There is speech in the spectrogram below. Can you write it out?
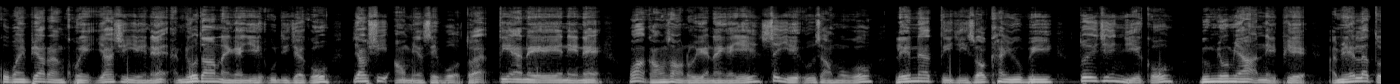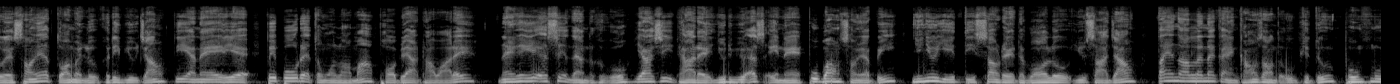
ကိုပိုင်ပြရန်ခွင့်ရရှိရေးနဲ့အမျိုးသားနိုင်ငံရေးဦးတည်ချက်ကိုရောက်ရှိအောင်မြင်စေဖို့အတွက် TNAA အနေနဲ့ဝခေါင်းဆောင်တို့ရဲ့နိုင်ငံရေးစစ်ရေးဦးဆောင်မှုကိုလေးနက်တည်ကြည်စွာခံယူပြီးတွေးချင်းညီကိုလူမျိုးများအနေဖြင့်အမြဲလက်တော်ဆောင်ရွက်သွားမယ်လို့ကတိပြုကြောင်း TNA ရဲ့ပေးပို့တဲ့သမတော်မှာဖော်ပြထားပါတယ်။ နိုင်ငံရေးအဆင့်အတန်းတစ်ခုကိုရရှိထားတဲ့ UWSA နဲ့ပူးပေါင်းဆောင်ရွက်ပြီးညီညွတ်ရေးတည်ဆောက်တဲ့သဘောလို့ယူဆကြောင်းတိုင်းသားလက်နက်ကိုင်ခေါင်းဆောင်တူဖြစ်သူဘုံမှု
